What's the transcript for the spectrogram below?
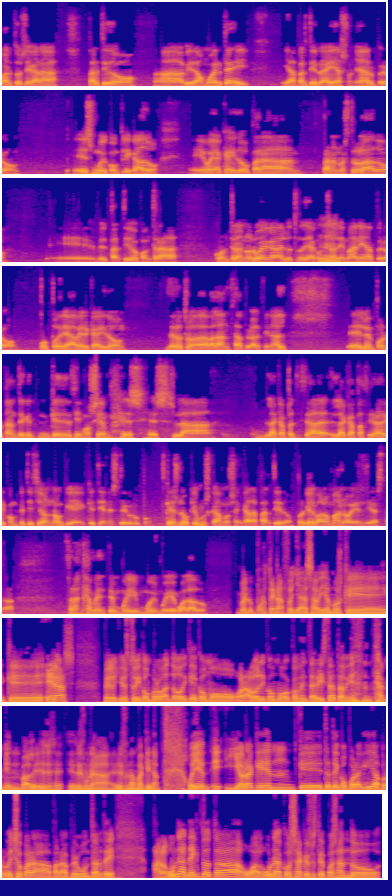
cuartos llegará partido a vida o muerte y, y a partir de ahí a soñar, pero es muy complicado. Eh, hoy ha caído para, para nuestro lado eh, el partido contra, contra Noruega, el otro día contra Alemania, pero podría haber caído del otro lado de la balanza, pero al final eh, lo importante que, que, decimos siempre es, es la, la, capacidad, la capacidad de competición ¿no? que, que tiene este grupo, que es lo que buscamos en cada partido, porque el balonmano hoy en día está francamente muy, muy, muy igualado. bueno, porterazo ya sabíamos que, eras, pero yo estoy comprobando hoy que como orador y como comentarista también, también vale, eres una, eres una máquina. Oye, y ahora que, te tengo por aquí, aprovecho para, para, preguntarte, ¿alguna anécdota o alguna cosa que os esté pasando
